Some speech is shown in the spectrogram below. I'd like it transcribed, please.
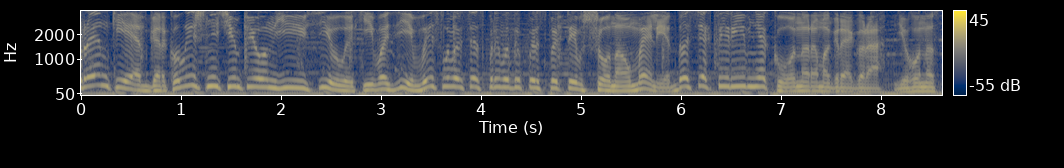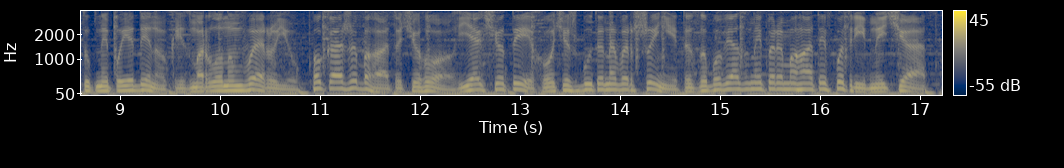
Френкі Едгар, колишній чемпіон UFC у легкій вазі, висловився з приводу перспектив Шона Омелі досягти рівня Конора Макгрегора. Його наступний поєдинок із Марлоном Верою покаже багато чого. Якщо ти хочеш бути на вершині, ти зобов'язаний перемагати в потрібний час.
